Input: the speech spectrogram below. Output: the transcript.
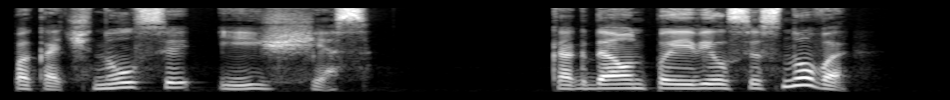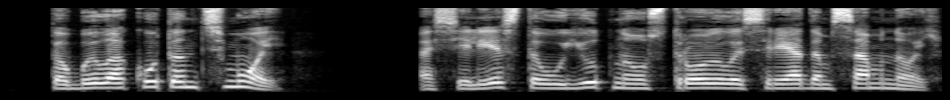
покачнулся и исчез. Когда он появился снова — то был окутан тьмой, а Селеста уютно устроилась рядом со мной.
